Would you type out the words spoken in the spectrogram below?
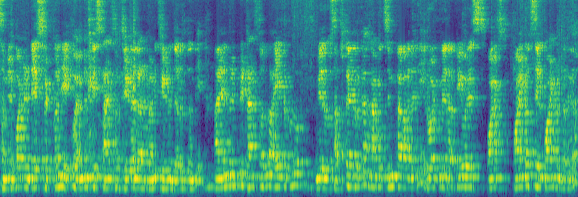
సమ్ ఇంపార్టెంట్ డేస్ పెట్టుకొని ఎక్కువ ఎంఎన్పీస్ ట్రాన్స్ఫర్ చేయడం లాంటివన్నీ చేయడం జరుగుతుంది. ఆ ఎంఎన్పీ ట్రాన్స్ఫర్లో అయ్యేటప్పుడు మీరు సబ్స్క్రైబర్గా నాకు సిమ్ కావాలని రోడ్ మీద POS point point of sale point ఉంటుంది కదా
